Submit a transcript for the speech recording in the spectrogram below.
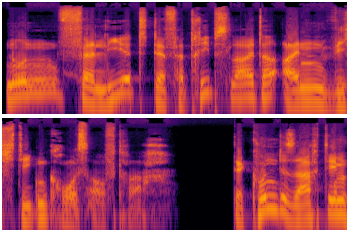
Nun verliert der Vertriebsleiter einen wichtigen Großauftrag. Der Kunde sagt ihm,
